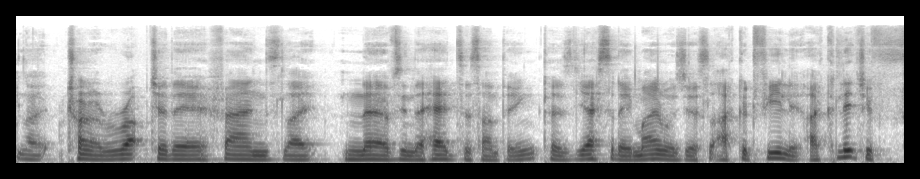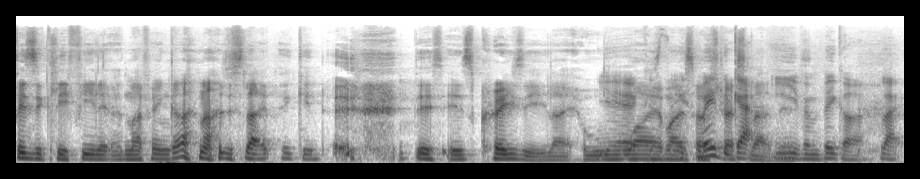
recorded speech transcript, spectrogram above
Like trying to rupture their fans' like nerves in the heads or something. Because yesterday mine was just I could feel it. I could literally physically feel it with my finger, and I was just like thinking, "This is crazy. Like, Yeah, why am I it's so made the gap about this?" even bigger. Like,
